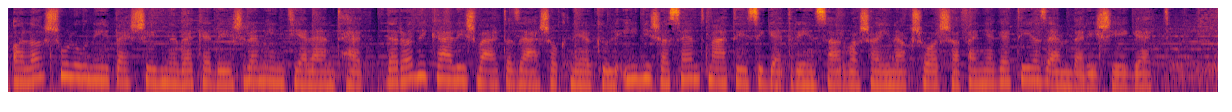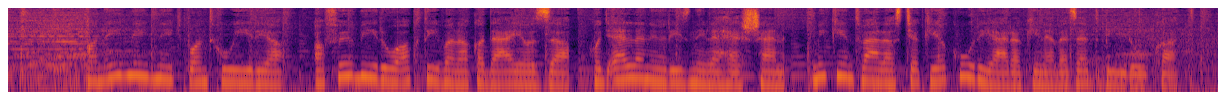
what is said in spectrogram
A lassuló népesség növekedés reményt jelenthet, de radikális változások nélkül így is a Szent Máté sziget rénszarvasainak sorsa fenyegeti az emberiséget. A 444.hu írja, a főbíró aktívan akadályozza, hogy ellenőrizni lehessen, miként választja ki a kúriára kinevezett bírókat.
